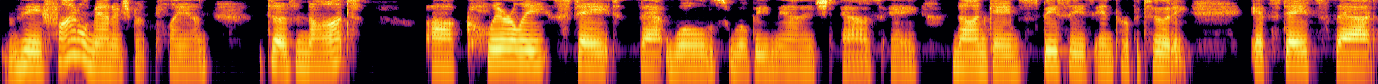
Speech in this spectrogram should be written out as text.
The final management plan does not uh, clearly state that wolves will be managed as a non-game species in perpetuity. It states that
